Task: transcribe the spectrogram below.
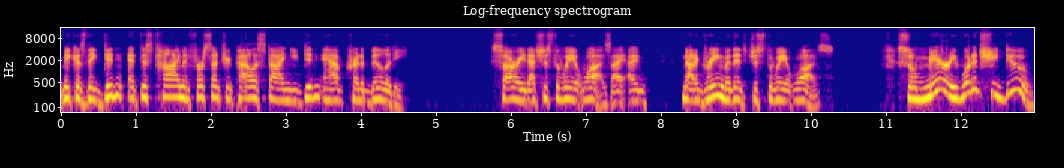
Because they didn't at this time in first century palestine you didn't have credibility. Sorry that's just the way it was. I, i'm not agreeing with it it's just the way it was. So mary what did she do?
